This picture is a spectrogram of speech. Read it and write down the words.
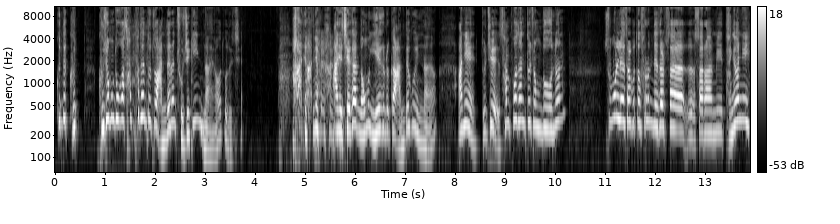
근데 그, 그 정도가 3%도 안 되는 조직이 있나요, 도대체? 아니, 아니, 아니, 제가 너무 이해가 안 되고 있나요? 아니, 도대체 3% 정도는 24살부터 34살 사람이 당연히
